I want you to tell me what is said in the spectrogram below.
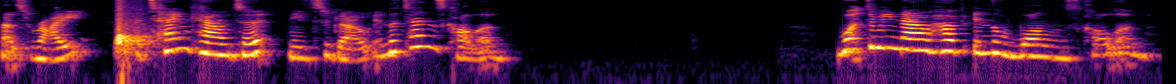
That's right, a 10 counter needs to go in the tens column. What do we now have in the ones column?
